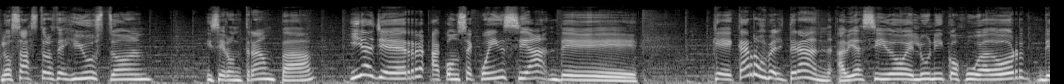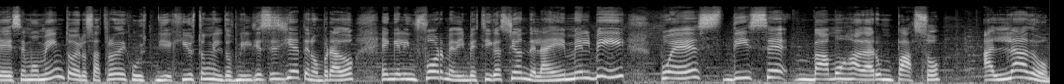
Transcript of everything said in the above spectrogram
Los Astros de Houston hicieron trampa. Y ayer, a consecuencia de que Carlos Beltrán había sido el único jugador de ese momento de los Astros de Houston en el 2017, nombrado en el informe de investigación de la MLB, pues dice vamos a dar un paso al lado.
